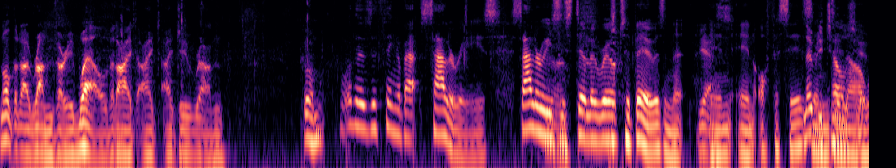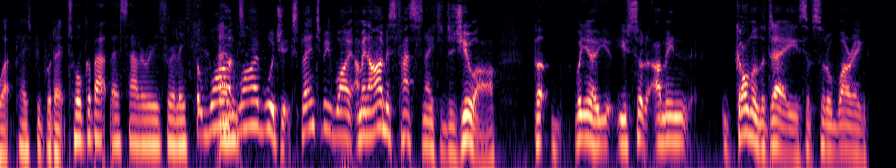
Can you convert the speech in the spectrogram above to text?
Not that I run very well, but I, I, I do run. Go on. Well, there's a thing about salaries. Salaries is still a real taboo, isn't it? Yes. In in offices Nobody and tells in our you. workplace, people don't talk about their salaries really. But why, And- why would you? Explain to me why. I mean, I'm as fascinated as you are, but, you know, you, you sort of, I mean, gone are the days of sort of worrying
